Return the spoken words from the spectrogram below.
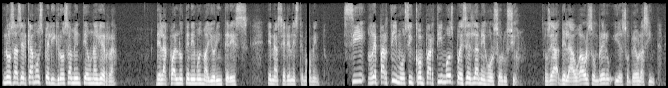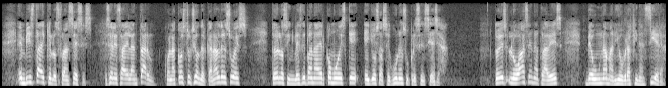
nos acercamos peligrosamente a una guerra de la cual no tenemos mayor interés en hacer en este momento. Si repartimos, si compartimos, pues es la mejor solución. O sea, del abogado el sombrero y del sombrero la cinta. En vista de que los franceses se les adelantaron con la construcción del canal del Suez, entonces los ingleses van a ver cómo es que ellos aseguran su presencia allá. Entonces lo hacen a través de una maniobra financiera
